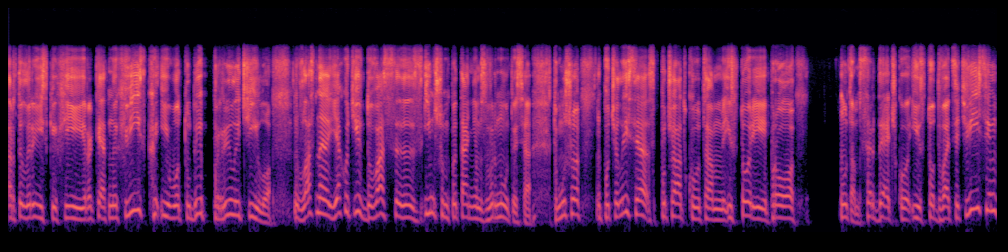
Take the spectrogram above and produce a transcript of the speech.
артилерійських і ракетних військ. І от туди прилетіло. Власне, я хотів до вас е, з іншим питанням звернутися, тому що почалися спочатку там історії про. Ну там сердечко і 128,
